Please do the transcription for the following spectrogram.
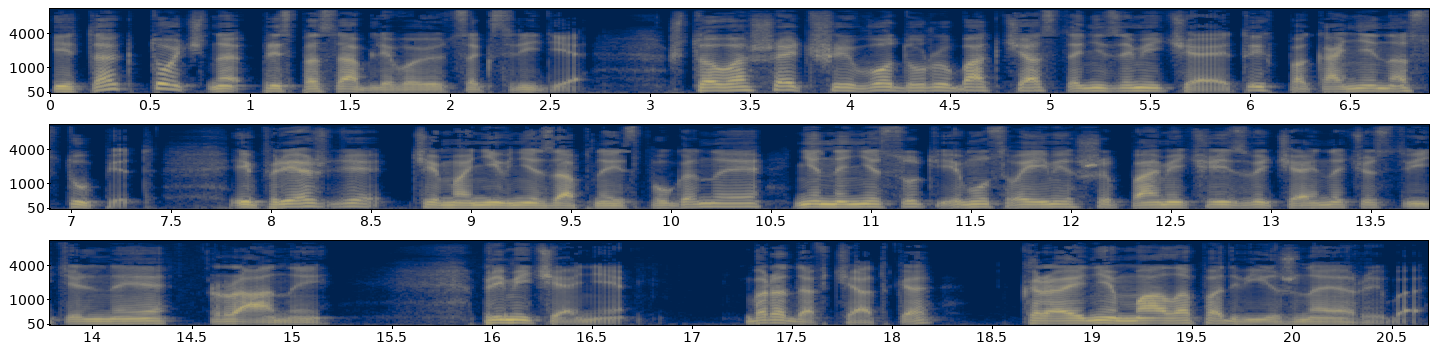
и так точно приспосабливаются к среде – что вошедший в воду рыбак часто не замечает их, пока не наступит, и прежде, чем они внезапно испуганные, не нанесут ему своими шипами чрезвычайно чувствительные раны. Примечание. Бородавчатка – крайне малоподвижная рыба.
